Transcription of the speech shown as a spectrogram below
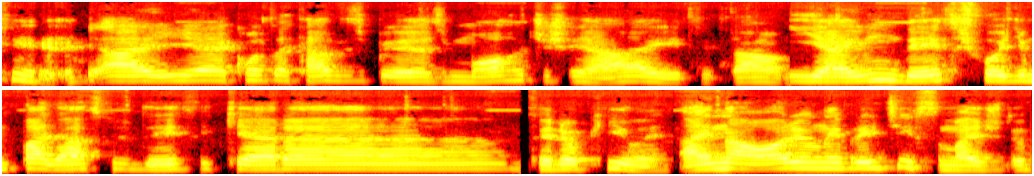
aí é contra casos de, de mortes reais e tal. E aí um desses foi de um palhaço desse que era serial killer. Aí na hora eu lembrei disso, mas eu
